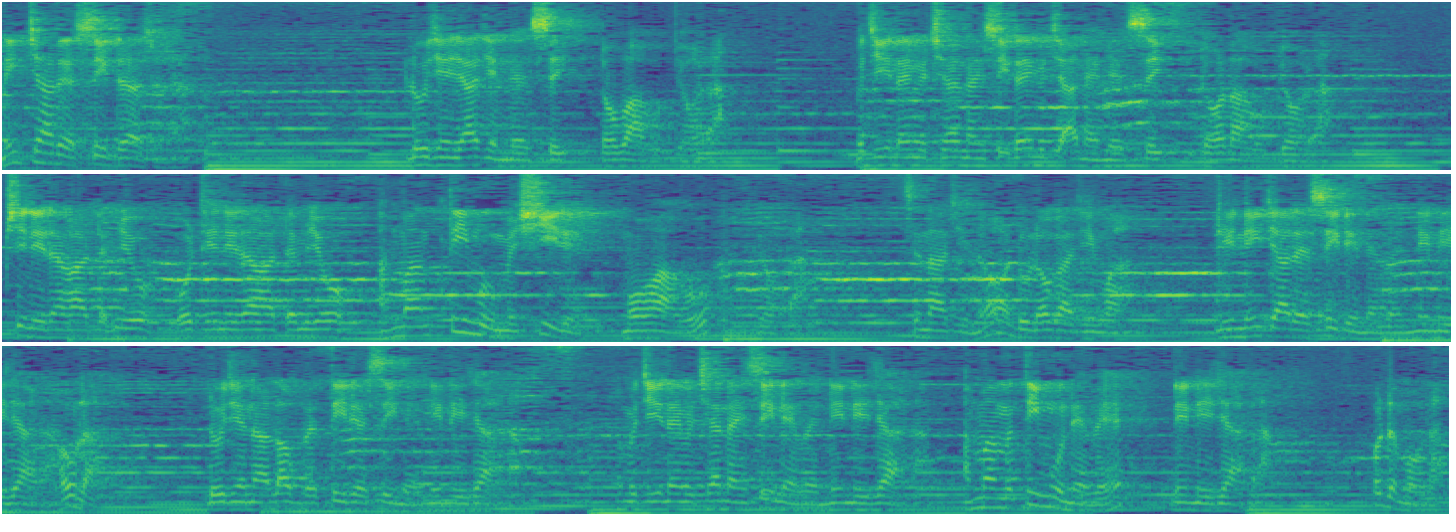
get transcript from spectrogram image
နှိမ့်ချတဲ့စိတ်ဓာတ်ဆိုတာလူချင်းရခြင်းတဲ့စိတ်လောဘကိုပြောတာ။ မကြည်နိုင်မချမ်းနိုင်စိတ်တိုင်းမချနိုင်တဲ့စိတ်ဒေါသကိုပြောတာ။ဖြစ်နေတာကတစ်မျိုးဟိုထင်နေတာကတစ်မျိုးအမှန်သိမှုမရှိတဲ့မောဟကိုပြောတာ။စဉ်းစားကြည့်နော်လူလောကကြီးမှာဒီနှိမ့်ချတဲ့စိတ်တွေနဲ့ပဲနေနေကြတာဟုတ်လား။လူချင်းတာတော့ပဲသိတဲ့စိတ်နဲ့နေနေကြတာ။မကြည်နိုင်မချမ်းနိုင်စိတ်နဲ့ပဲနေနေကြတာ။အမှန်မသိမှုနဲ့ပဲနေနေကြတာ။ဟုတ်တယ်မဟုတ်လား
